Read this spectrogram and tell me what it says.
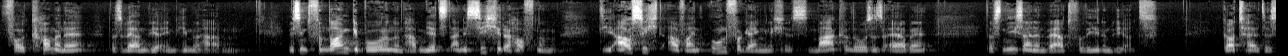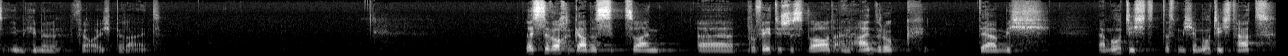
Vollkommene, das werden wir im Himmel haben. Wir sind von neuem geboren und haben jetzt eine sichere Hoffnung, die Aussicht auf ein unvergängliches, makelloses Erbe, das nie seinen Wert verlieren wird. Gott hält es im Himmel für euch bereit. Letzte Woche gab es so ein äh, prophetisches Wort, einen Eindruck, der mich ermutigt, das mich ermutigt hat,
